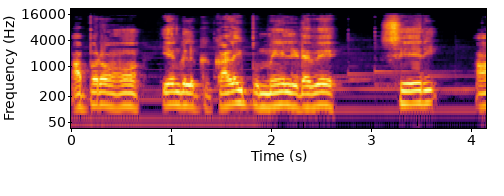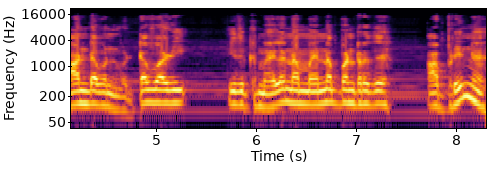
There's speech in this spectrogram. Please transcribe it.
அப்புறம் எங்களுக்கு களைப்பு மேலிடவே சரி ஆண்டவன் விட்ட வழி இதுக்கு மேல நம்ம என்ன பண்றது? அப்படின்னு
